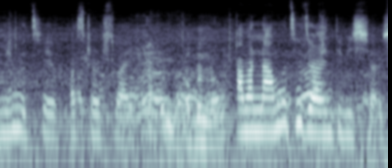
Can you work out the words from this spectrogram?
আমি হচ্ছে পাস্টার্স ওয়াইফ আমার নাম হচ্ছে জয়ন্তী বিশ্বাস।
